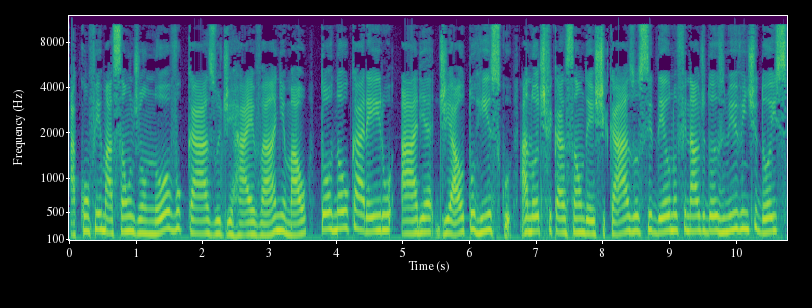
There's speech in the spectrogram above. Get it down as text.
A confirmação de um novo caso de raiva animal tornou o Careiro área de alto risco. A notificação deste caso se deu no final de 2022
